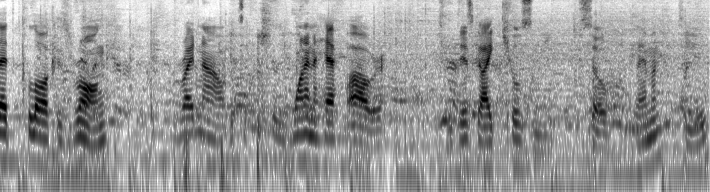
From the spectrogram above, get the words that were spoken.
That clock is wrong. Right now, it's officially one and a half hour. This guy kills me. So, Lemon, to you.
